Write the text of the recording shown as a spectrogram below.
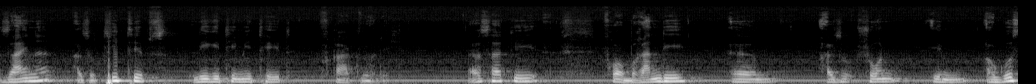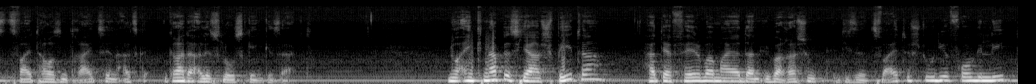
seine, also TTIPs Legitimität fragwürdig. Das hat die Frau Brandi ähm, also schon im August 2013, als gerade alles losging, gesagt. Nur ein knappes Jahr später hat der Felbermeier dann überraschend diese zweite Studie vorgelegt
